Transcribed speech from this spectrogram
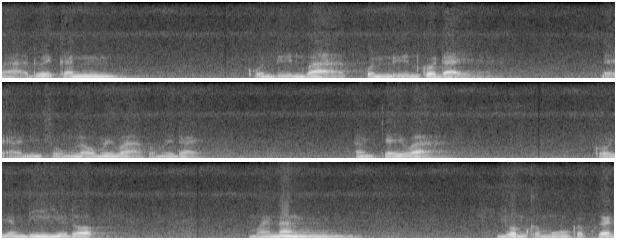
ว่าด้วยกัน คนอื่นว่า คนอื่นก็ได้แต่อานิสงส์เราไม่ว่าก็ไม่ได้ ตั้งใจว่า ก็ยังดีอยู่ดอก มานั่งร่วมกับมูกับเพื่อน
